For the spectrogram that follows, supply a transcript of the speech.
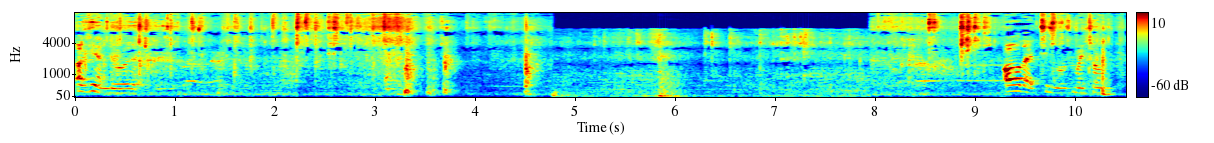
I can't do it. All that tickles my tongue.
